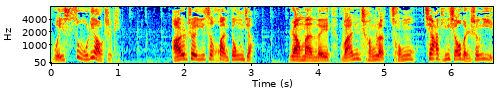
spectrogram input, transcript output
为塑料制品。而这一次换东家，让漫威完成了从家庭小本生意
